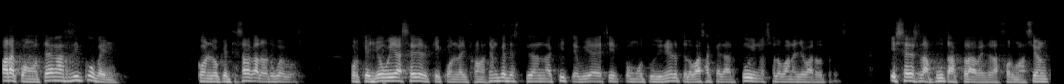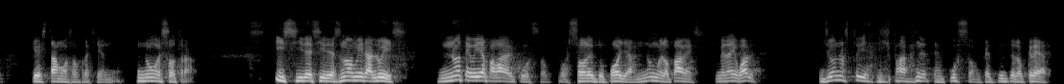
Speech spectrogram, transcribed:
Ahora, cuando te hagas rico, ven, con lo que te salga los huevos porque yo voy a ser el que con la información que te estoy dando aquí te voy a decir cómo tu dinero te lo vas a quedar tú y no se lo van a llevar otros. Esa es la puta clave de la formación que estamos ofreciendo, no es otra. Y si decides, no, mira Luis, no te voy a pagar el curso, pues solo tu polla, no me lo pagues, me da igual. Yo no estoy aquí para venderte el curso, aunque tú te lo creas.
